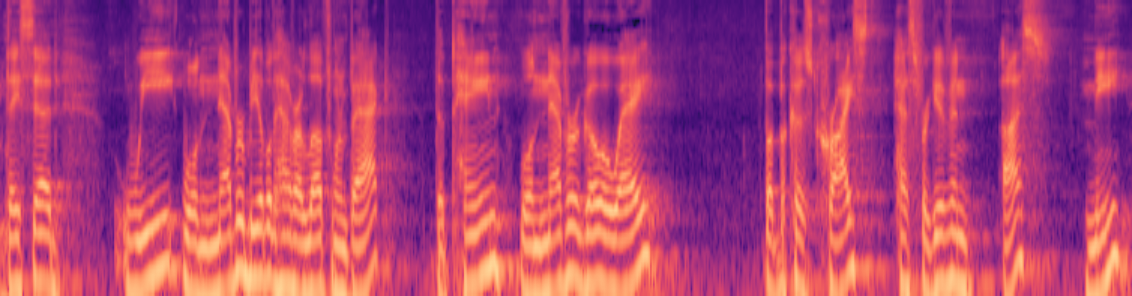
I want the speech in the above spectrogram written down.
they said, We will never be able to have our loved one back. The pain will never go away. But because Christ has forgiven us, me,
